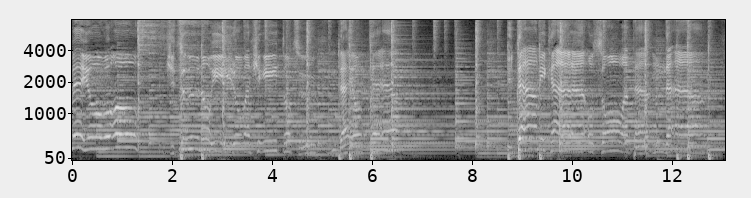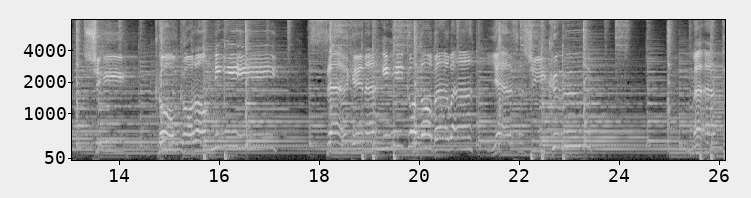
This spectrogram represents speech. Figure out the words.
めよう。傷の色は一つだよって痛けない言葉は優しく待って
